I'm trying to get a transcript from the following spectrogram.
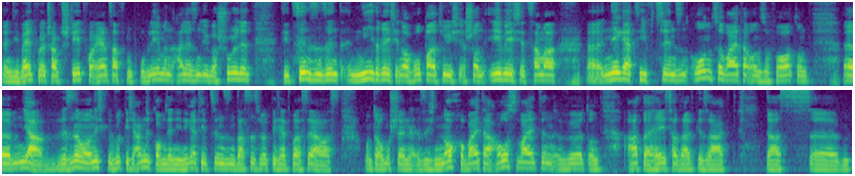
denn die Weltwirtschaft steht vor ernsthaften Problemen. Alle sind überschuldet. Die Zinsen sind niedrig. In Europa natürlich schon ewig. Jetzt haben wir äh, Negativzinsen und so weiter und so fort. Und ähm, ja, wir sind aber noch nicht wirklich angekommen, denn die Negativzinsen, das ist wirklich etwas, ja, was unter Umständen sich noch weiter ausweiten wird. Und Arthur Hayes hat halt gesagt, dass ähm,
